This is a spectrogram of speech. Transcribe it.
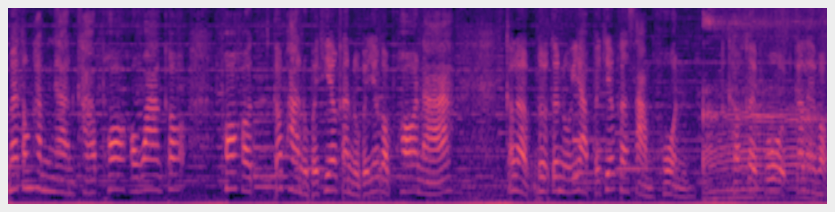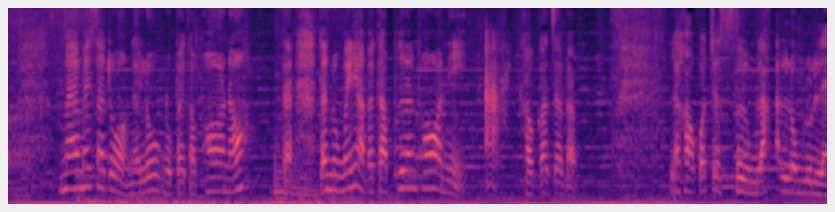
แม่ต้องทำงานครับพ่อเขาว่างก็พ่อเขาก็พาหนูไปเที่ยวกันหนูไปเที่ยวกับพ่อนะ ก็เลยแต่หนูอยากไปเที่ยวกันสามคนอ่าเขาเคยพูดก็เลยบอกแม่ไม่สะดวกนะลูกหนูไปกับพ่อเนาะแต่แต่หนูไม่อยากไปกับเพื่อนพ่อนี่อะเขาก็จะแบบ แล้วเขาก็จะซึมรักอารมณ์รุนแร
